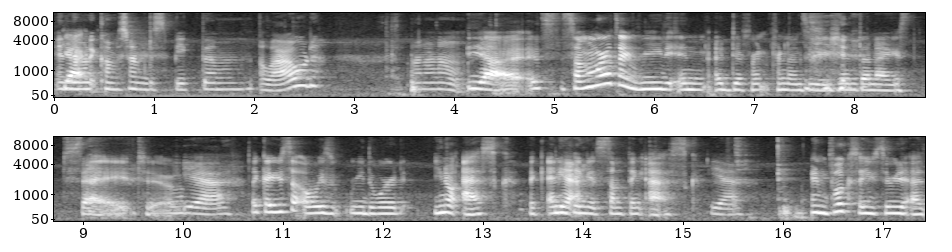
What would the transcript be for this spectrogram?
and Yeah. then when it comes time to speak them aloud, I don't know. Yeah, it's some words I read in a different pronunciation than I say too. Yeah. Like I used to always read the word, you know, esque. Like anything Yeah. is something esque. Yeah. In books, I used to read it as.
